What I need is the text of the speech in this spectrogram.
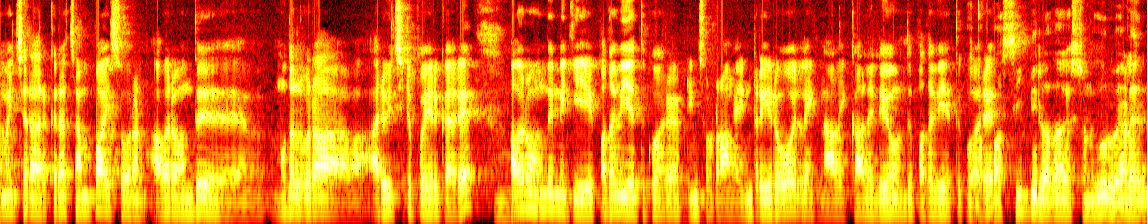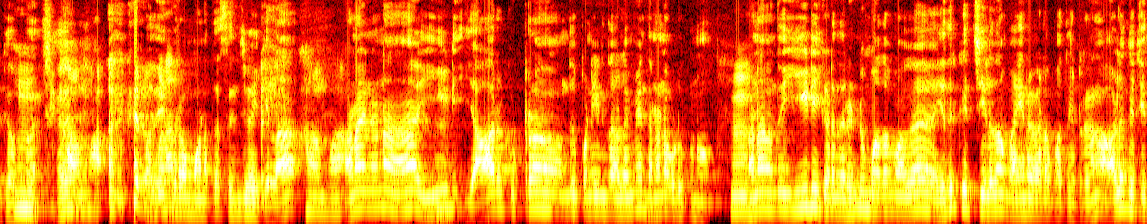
அமைச்சராக இருக்கிற சம்பாய் சோரன் அவரை வந்து முதல்வராக அறிவிச்சிட்டு போயிருக்காரு. அவரும் வந்து இன்னைக்கு பதவி ஏற்றுக்குவார் அப்படின்னு சொல்கிறாங்க இன்று இரவோ இல்லை நாளைக்கு காலையிலயோ வந்து பதவி ஏற்றுக்குவார் சிபி ராதாகிருஷ்ணனுக்கு ஒரு வேலை இருக்கு அப்ப. ஆமாம் பதவி பிரமாணத்தை செஞ்சு வைக்கலாம். ஆமாம் ஆனா என்னன்னா ஈடி யாரு குற்றம் வந்து பண்ணியிருந்தாலுமே தண்டனை கொடுக்கணும். ம். ஆனா வந்து ஈடி கடந்த ரெண்டு மாதமாக எதிர்க்கட்சியில தான் பயங்கர வேலை பார்த்துட்டு இருக்காங்க. ஆளுங்கட்சி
